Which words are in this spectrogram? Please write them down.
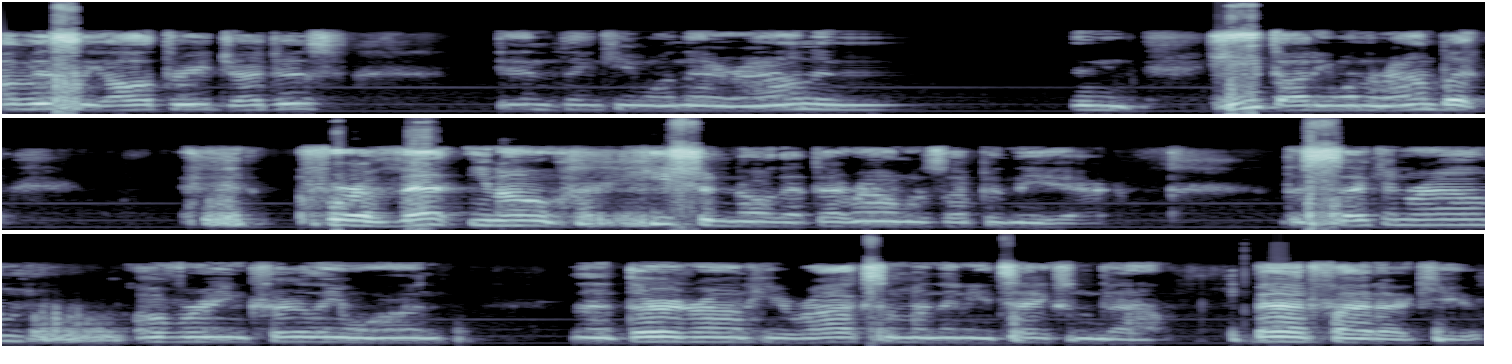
obviously all three judges didn't think he won that round, and, and he thought he won the round. But for a vet, you know, he should know that that round was up in the air. The second round, Overeem clearly won. The third round, he rocks him and then he takes him down. Bad fight IQ.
